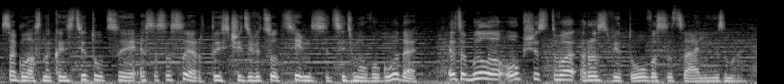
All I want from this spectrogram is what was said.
Согласно Конституции СССР 1977 года, это было общество развитого социализма –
